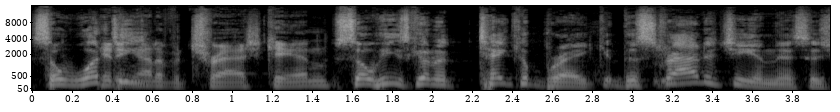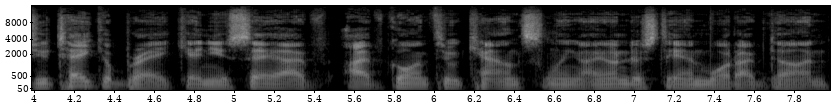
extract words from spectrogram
So what do Hitting you, out of a trash can. So he's going to take a break. The strategy in this is you take a break and you say, "I've I've gone through counseling. I understand what I've done.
